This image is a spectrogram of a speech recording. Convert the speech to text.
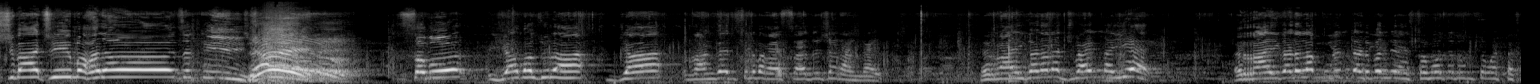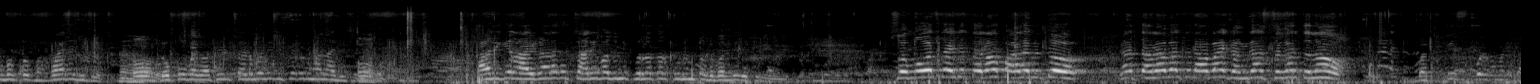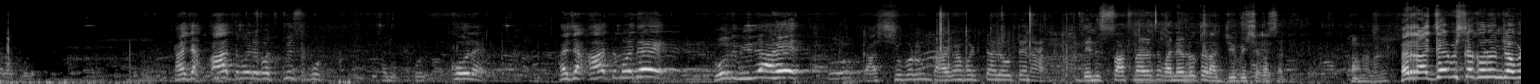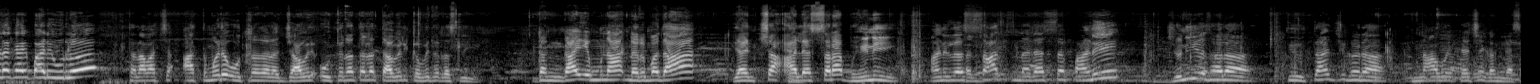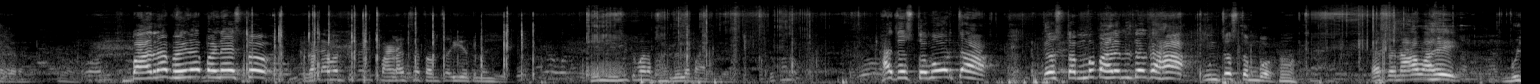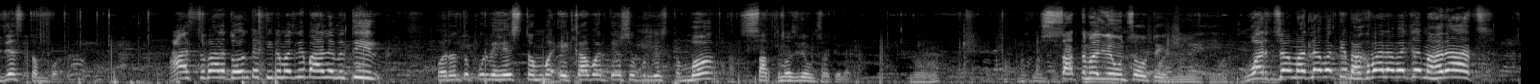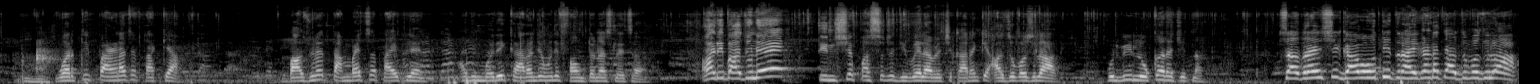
शिवाजी महाराज की समोर या बाजूला ज्या रांगा दिसतील बघा साधूच्या रांगा आहेत. रायगडाला जॉईन नाहीये. रायगडाला कुठे तटबंदी नाही समोर तर तुमचं वाटतं बघ भगवायला तिथे लोक बघा तिथे तटबंदी दिसते तुम्हाला नाही दिसत कारण की रायगडाच्या चारी बाजूनी फिरलं तर कुठून तटबंदी देखील नाही समोरचा इथे तलाव पाहायला मिळतो. या तलावाचं नाव आहे गंगासागर तलाव. बत्तीस फूटमध्ये तलाव खोल. आहे. ह्याच्या आतमध्ये बत्तीस फूट. खाली खोल- आहे. ह्याच्या आतमध्ये दोन विहिरी आहेत. काशीवरून कागाभट्ट आले होते ना त्यांनी सात नळाचं पाणी आलं होतं राज्याभिषेकासाठी. राज्याभिषेक करून जेवढं काही पाणी उरलं तलावाच्या आतमध्ये ओतण्यात आलं ज्यावेळी ओतण्यात आलं त्यावेळी कविता रचली. गंगा यमुना नर्मदा यांच्या आल्या सरा बहिणी. आणि ल सात नद्याचं पाणी. जनीय झाला. तीर्थांची घरा. नाव आहे त्याचे गंगासागर. बारा महिने पाणी असतो. गडावरती कधी पाण्याचा टंचाई येत नाही. हे नेहमी तुम्हाला भरलेलं पाणी. हा जो समोरचा तो स्तंभ पाहायला मिळतो का? हा उंच स्तंभ. याचं नाव आहे भुजस्तंभ आज तुम्हाला दोन ते तीन मजली पाहायला मिळतील. परंतु पूर्वी हे स्तंभ एकावर ते असे पूर्वी स्तंभ सात मजली उंच होते. सात मजली उंच होते. वरच्या मजल्यावरती भगवा लावायचे महाराज. वरती पाण्याच्या टाक्या. बाजूने तांब्याचा पाईपलाईन आणि मध्ये कारंजामध्ये फाउंटन असल्याचं. आणि बाजूने तीनशे पासष्ट दिवे लावायचे. कारण की आजूबाजूला पूर्वी लोक रचित ना. चौऱ्याऐंशी गावं होतीत रायगडाच्या आजूबाजूला.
